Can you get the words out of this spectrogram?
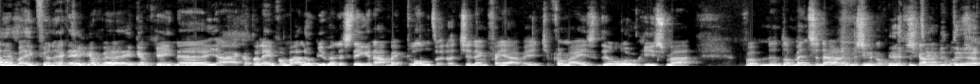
Nee, maar ik vind echt... Nee, ik heb, ik heb geen. eh, ja, ik had alleen van waar loop je wel eens tegenaan bij klanten? Dat je denkt van ja, weet je, voor mij is het heel logisch, maar dat mensen daarin misschien nog moeten schakelen. Ja,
